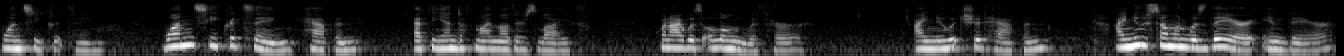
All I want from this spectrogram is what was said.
One secret thing. One secret thing happened at the end of my mother's life when I was alone with her. I knew it should happen. I knew someone was there in there,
